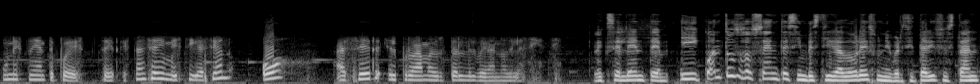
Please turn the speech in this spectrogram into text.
un estudiante puede hacer estancia de investigación o hacer el programa virtual del verano de la ciencia. Excelente. ¿Y cuántos docentes investigadores universitarios están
